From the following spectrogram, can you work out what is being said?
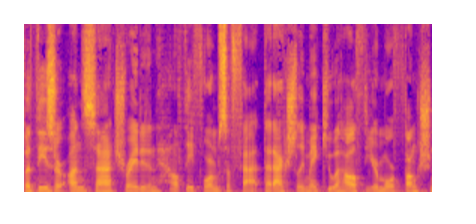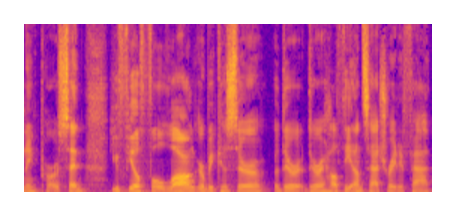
but these are unsaturated and healthy forms of fat that actually make you a healthier, more functioning person. You feel full longer because they're they're they're a healthy unsaturated fat,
